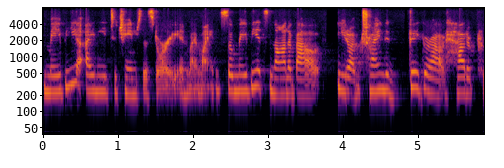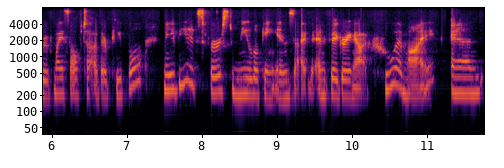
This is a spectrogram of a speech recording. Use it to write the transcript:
maybe I need to change the story in my mind. So maybe it's not about, you know, I'm trying to figure out how to prove myself to other people. Maybe it's first me looking inside and figuring out who am I? And,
